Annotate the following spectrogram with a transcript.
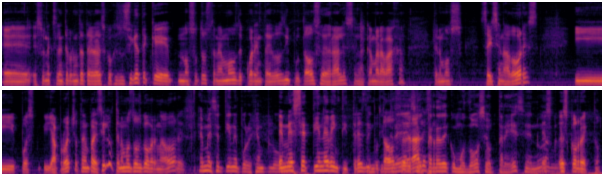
Eh, es una excelente pregunta, te agradezco Jesús. Fíjate que nosotros tenemos de 42 diputados federales en la Cámara Baja, tenemos seis senadores y pues, y aprovecho también para decirlo, tenemos dos gobernadores. MC tiene, por ejemplo... MC tiene 23, diputados federales. El PRD como 12 o 13, ¿no? Es, correcto.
